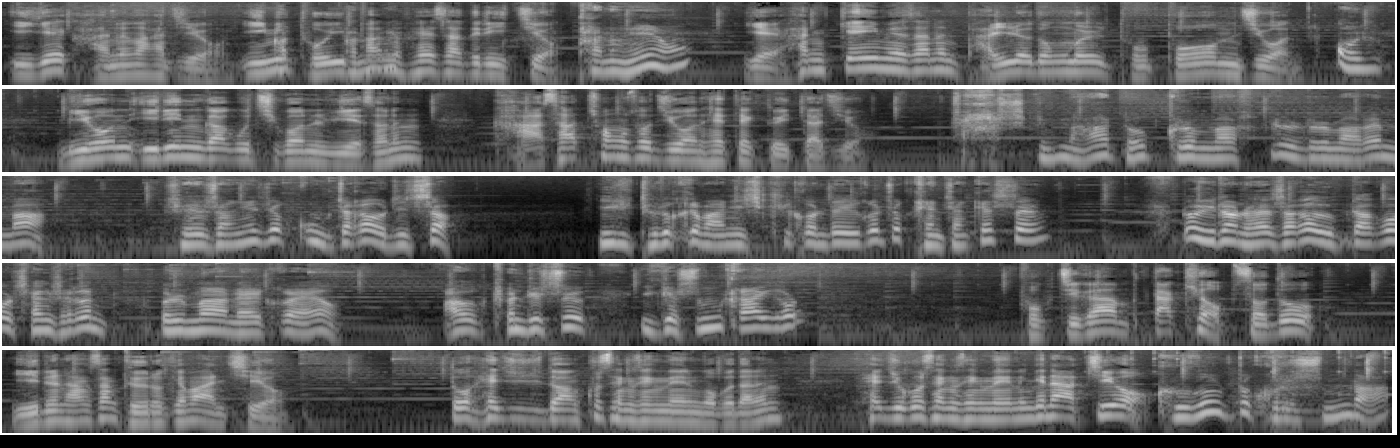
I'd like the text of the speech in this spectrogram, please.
이게 가능하지요. 이미 가- 도입한 가능- 회사들이 있지요. 가능해요? 예, 한 게임 회사는 반려동물 도- 보험 지원, 어, 미혼 1인 가구 직원을 위해서는 가사 청소 지원 혜택도 있다지요. 자식이 마, 너 그런 말 하루를 말해 마. 세상에 저 공짜가 어딨어? 일 더럽게 많이 시킬 건데 이거 좀 괜찮겠어요? 또 이런 회사가 없다고 생색은 얼마나 낼 거예요? 아우 견딜 수 있겠습니까 이거? 복지가 딱히 없어도 일은 항상 더럽게 많지요. 또 해주지도 않고 생색내는 것보다는 해주고 생색내는 게 낫지요. 그건 또 그렇습니다.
